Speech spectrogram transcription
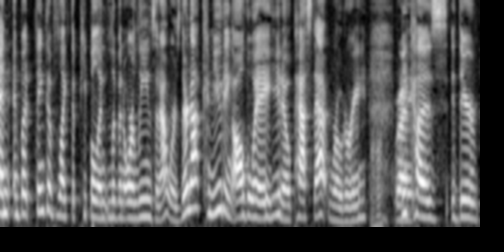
and, and but think of like the people in live in Orleans and outwards. They're not commuting all the way, you know, past that rotary, Right. because they're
